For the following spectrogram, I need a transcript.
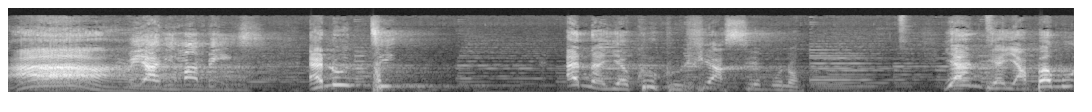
Ah! We are human beings. ɛno nti ɛna yɛkurukuru hwe aseɛ mu no yɛn deɛ yaba mu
